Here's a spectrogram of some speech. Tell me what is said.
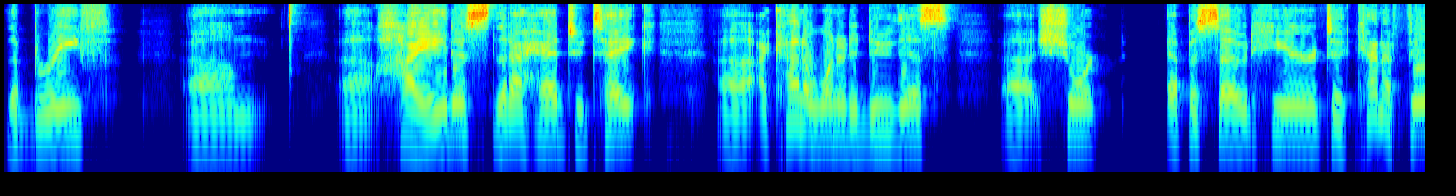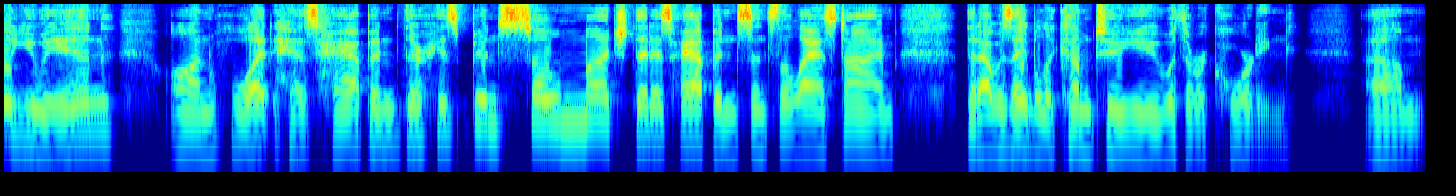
the brief um, uh, hiatus that I had to take. Uh, I kind of wanted to do this uh, short episode here to kind of fill you in on what has happened. There has been so much that has happened since the last time that I was able to come to you with a recording. Um,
